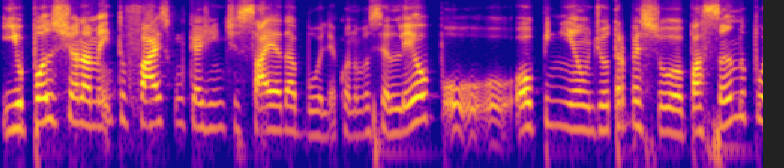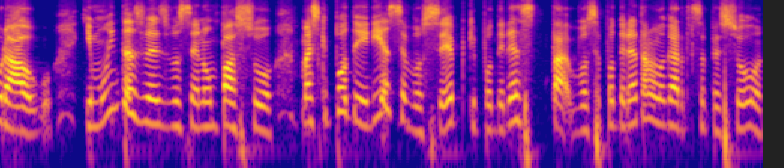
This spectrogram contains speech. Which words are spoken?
E o posicionamento faz com que a gente saia da bolha. Quando você lê o, o, a opinião de outra pessoa passando por algo que muitas vezes você não passou, mas que poderia ser você, porque poderia estar, você poderia estar no lugar dessa pessoa,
